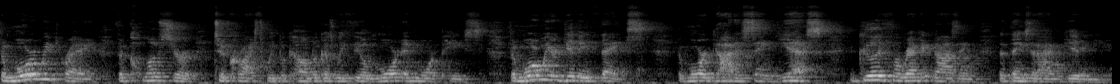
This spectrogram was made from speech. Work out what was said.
The more we pray, the closer to Christ we become because we feel more and more peace. The more we are giving thanks, the more God is saying, Yes, good for recognizing the things that I am giving you.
